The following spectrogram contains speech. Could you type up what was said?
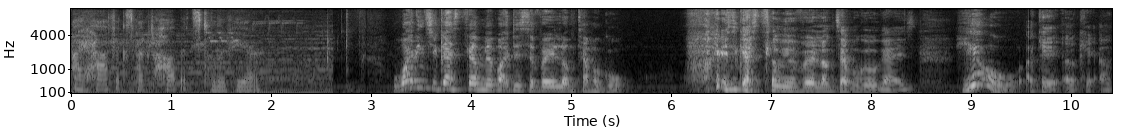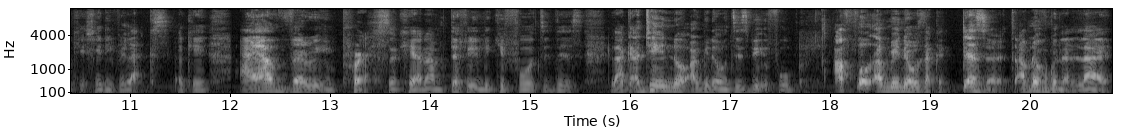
I half expect hobbits to live here. Why didn't you guys tell me about this a very long time ago? Didn't you guys tell me a very long time ago, guys? Yo, okay, okay, okay, Shady, relax, okay. I am very impressed, okay, and I'm definitely looking forward to this. Like, I didn't know Armenia was this beautiful. I thought Armenia was like a desert. I'm not even gonna lie.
